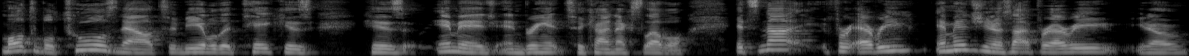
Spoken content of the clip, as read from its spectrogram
multiple tools now to be able to take his his image and bring it to kind of next level. It's not for every image, you know, it's not for every, you know,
